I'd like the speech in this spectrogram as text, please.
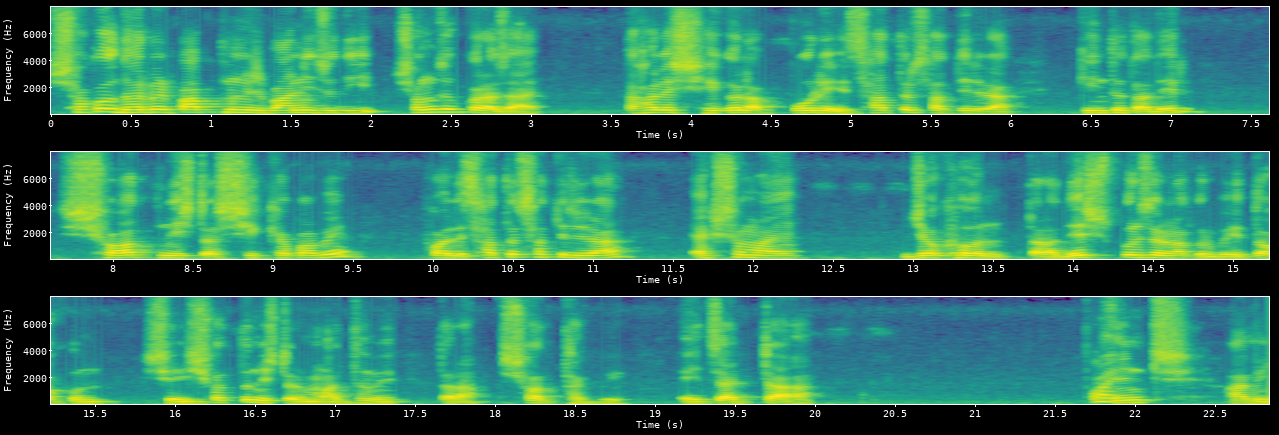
সকল ধর্মের পাপ বাণী যদি সংযোগ করা যায়, তাহলে সেগুলো পড়ে ছাত্রছাত্রীরা কিন্তু তাদের সৎ নিষ্ঠার শিক্ষা পাবে। ফলে ছাত্রছাত্রীরা একসময় যখন তারা দেশ পরিচালনা করবে, তখন সেই সত্যনিষ্ঠার মাধ্যমে তারা সৎ থাকবে। এই চারটা পয়েন্ট আমি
